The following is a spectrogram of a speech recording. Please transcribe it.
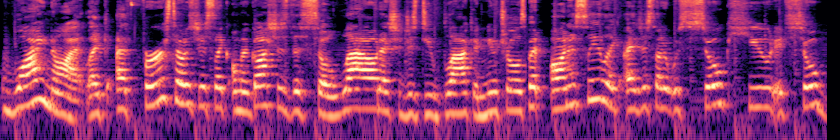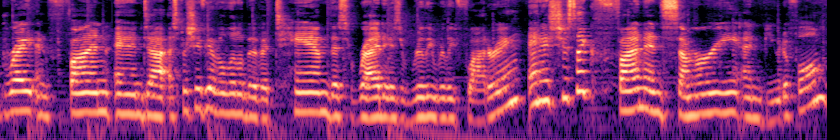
why not? Like at first I was just like, oh my gosh, is this so loud? I should just do black and neutrals. But honestly, like I just thought it was so cute. It's so bright and fun. And uh, especially if you have a little bit of a tan, this red is really, really flattering. And it's just like fun and summery and beautiful.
